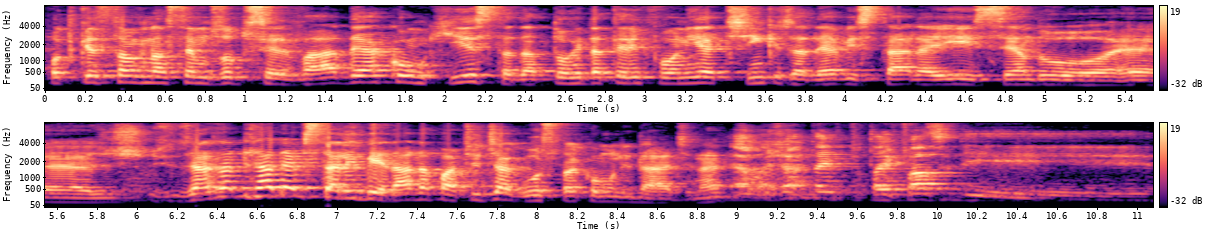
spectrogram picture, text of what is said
Outra questão que nós temos observado é a conquista da torre da telefonia TIM, que já deve estar aí sendo. É, já, já deve estar liberada a partir de agosto para a comunidade, né? Ela já está tá em fase de,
